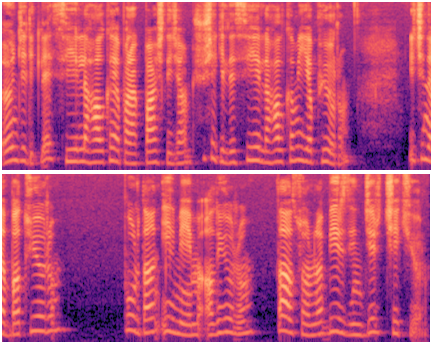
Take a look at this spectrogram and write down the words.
öncelikle sihirli halka yaparak başlayacağım. Şu şekilde sihirli halkamı yapıyorum. İçine batıyorum. Buradan ilmeğimi alıyorum. Daha sonra bir zincir çekiyorum.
